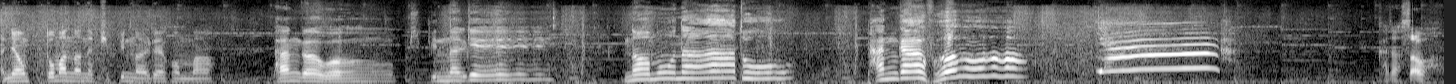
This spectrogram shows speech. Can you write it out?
안녕. 또 만났네. 핏빛 날개 건마 반가워 핏빛 날개. 너무나도 반가워. 가자 싸워.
